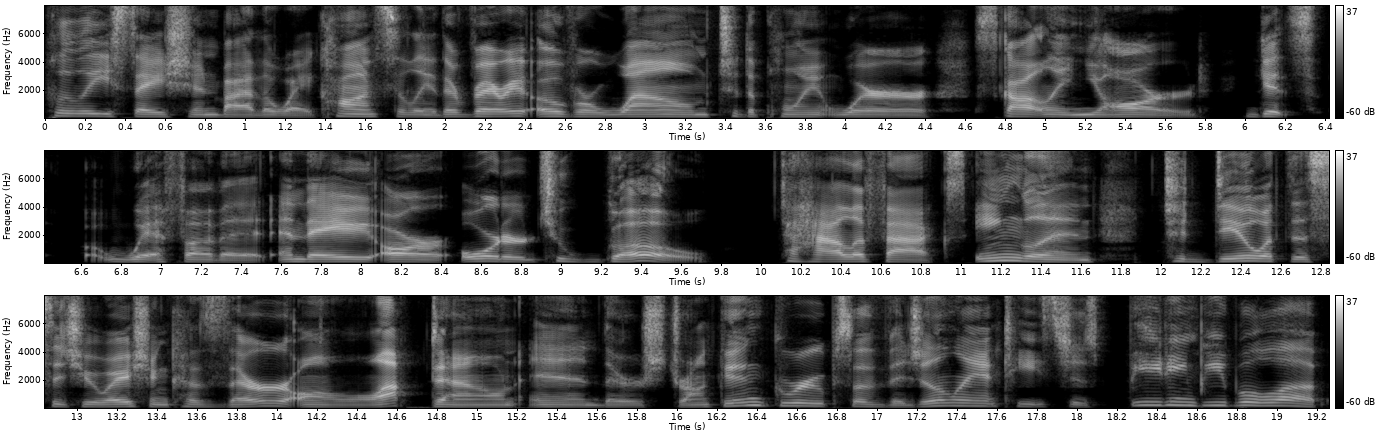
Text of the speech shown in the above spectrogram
police station by the way constantly. They're very overwhelmed to the point where Scotland Yard gets whiff of it and they are ordered to go to Halifax, England to deal with this situation because they're on lockdown and there's drunken groups of vigilantes just beating people up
